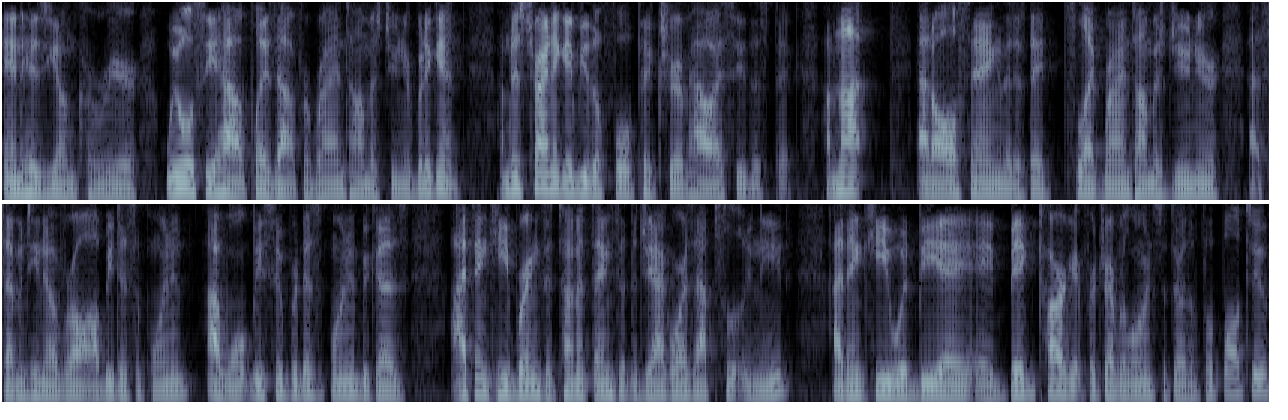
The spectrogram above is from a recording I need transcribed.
in his young career. We will see how it plays out for Brian Thomas Jr. But again, I'm just trying to give you the full picture of how I see this pick. I'm not at all saying that if they select Brian Thomas Jr. at 17 overall, I'll be disappointed. I won't be super disappointed because I think he brings a ton of things that the Jaguars absolutely need. I think he would be a, a big target for Trevor Lawrence to throw the football to.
